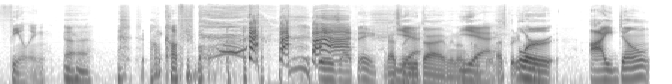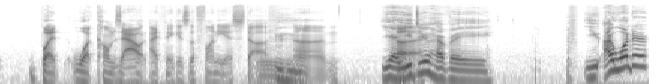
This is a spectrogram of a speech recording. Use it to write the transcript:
feeling Mm-hmm. uh, uncomfortable. is I think That's yeah. where you thrive. And Yeah, That's pretty cool. Or I don't, but what comes out, I think, is the funniest stuff. Mm-hmm. Um, Yeah, you Uh, do have a. You, I wonder.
